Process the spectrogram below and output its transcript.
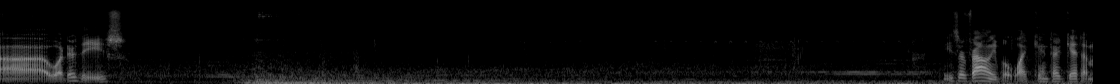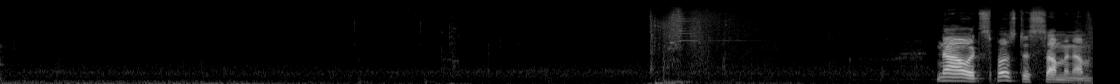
Uh, what are these? These are valuable. Why can't I get them? No, it's supposed to summon them.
